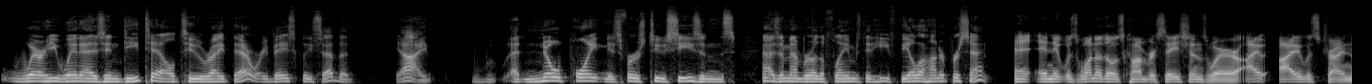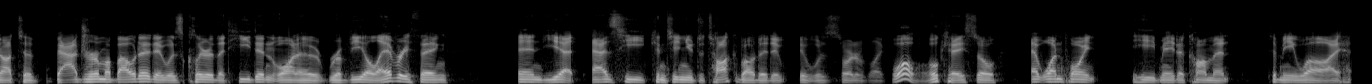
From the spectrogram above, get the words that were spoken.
where he went as in detail to right there where he basically said that yeah I, at no point in his first two seasons as a member of the flames did he feel 100% and, and it was one of those conversations where I, I was trying not to badger him about it. It was clear that he didn't want to reveal everything. And yet, as he continued to talk about it, it, it was sort of like, whoa, okay. So at one point, he made a comment to me, well, I,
